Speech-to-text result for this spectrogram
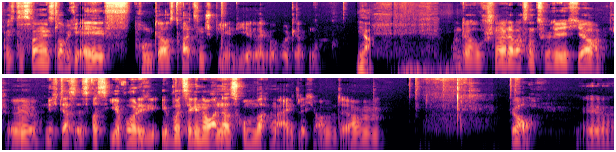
Das waren jetzt, glaube ich, elf Punkte aus 13 Spielen, die ihr da geholt habt, ne? Ja. Und der Hofschneider, was natürlich, ja, äh, nicht das ist, was ihr wolltet. Ihr wollt es ja genau andersrum machen eigentlich. Und ähm, ja, äh,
